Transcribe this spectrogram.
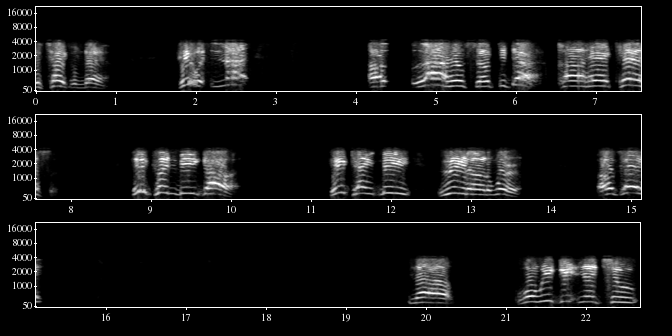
to take him down. He would not allow himself to die. Khan had cancer. He couldn't be God. He can't be leader of the world. Okay? Now, when we get into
